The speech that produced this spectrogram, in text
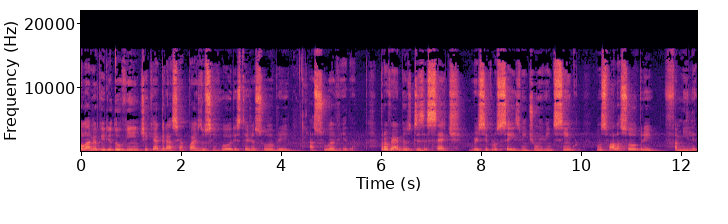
Olá, meu querido ouvinte, que a graça e a paz do Senhor esteja sobre a sua vida. Provérbios 17, versículos 6, 21 e 25 nos fala sobre família.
